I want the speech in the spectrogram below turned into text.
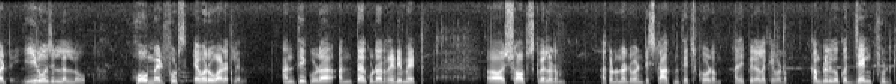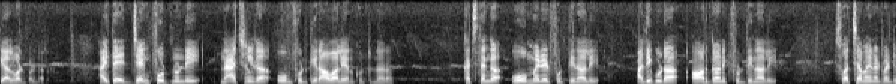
బట్ ఈ రోజులలో హోమ్ మేడ్ ఫుడ్స్ ఎవరూ వాడట్లేదు. అంతే కూడా అంతా కూడా రెడీమేడ్ షాప్స్కి వెళ్ళడం అక్కడ ఉన్నటువంటి స్టాక్ను తెచ్చుకోవడం అది పిల్లలకి ఇవ్వడం. కంప్లీట్గా ఒక జంక్ ఫుడ్కి అలవాటు పడ్డారు. అయితే జంక్ ఫుడ్ నుండి న్యాచురల్గా హోమ్ ఫుడ్కి రావాలి అనుకుంటున్నారా? ఖచ్చితంగా హోమ్ మేడెడ్ ఫుడ్ తినాలి అది కూడా ఆర్గానిక్ ఫుడ్ తినాలి స్వచ్ఛమైనటువంటి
